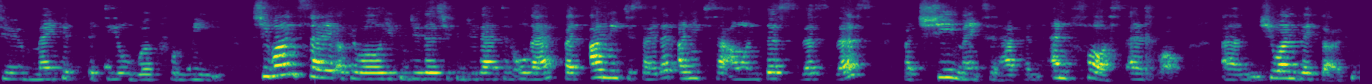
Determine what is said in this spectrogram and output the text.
to make it a deal work for me. She won't say, okay, well, you can do this, you can do that, and all that. But I need to say that. I need to say, I want this, this, this. But she makes it happen and fast as well. Um, she won't let go.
